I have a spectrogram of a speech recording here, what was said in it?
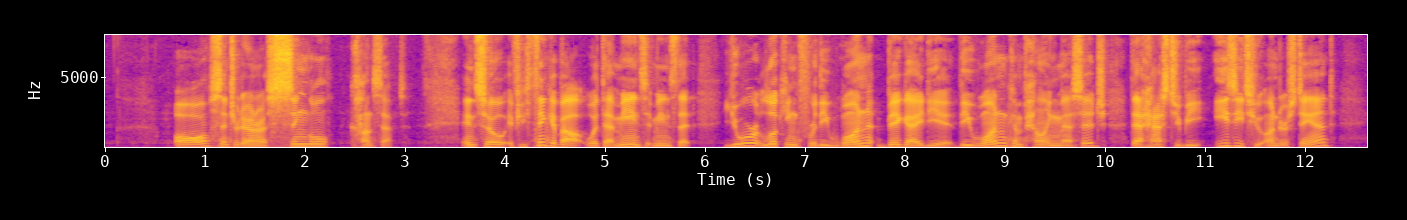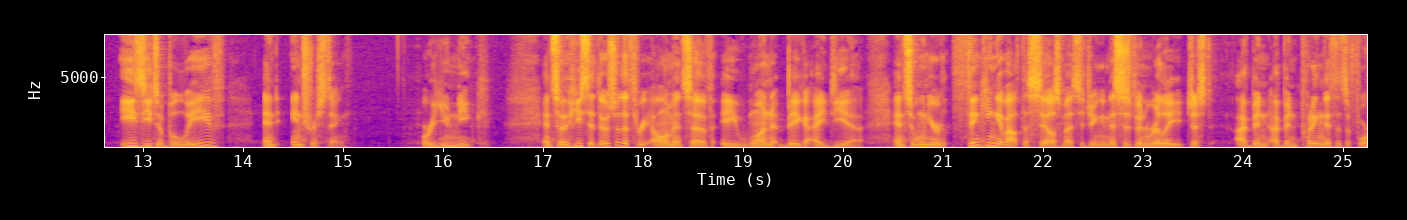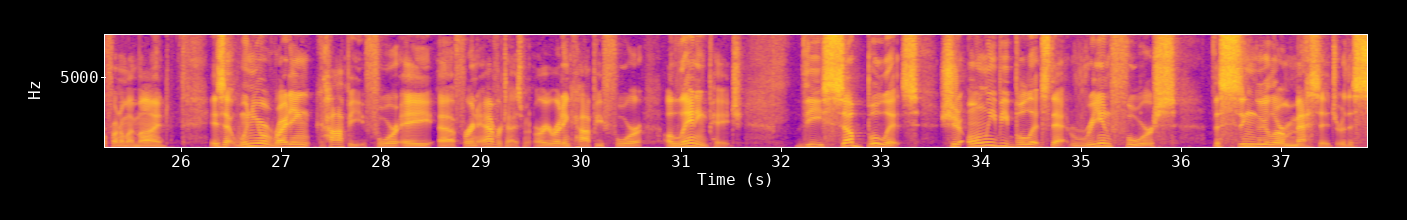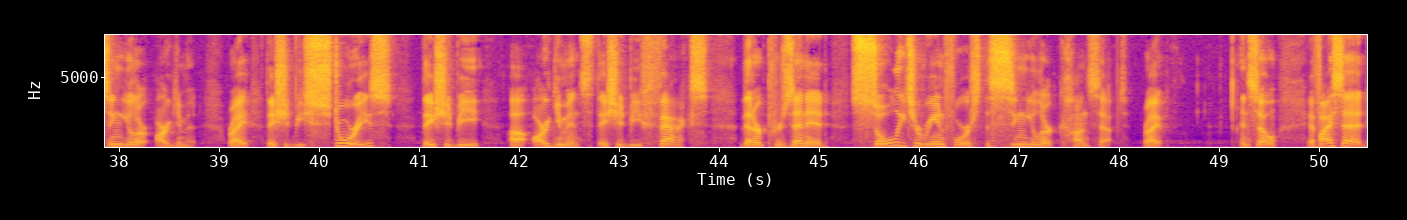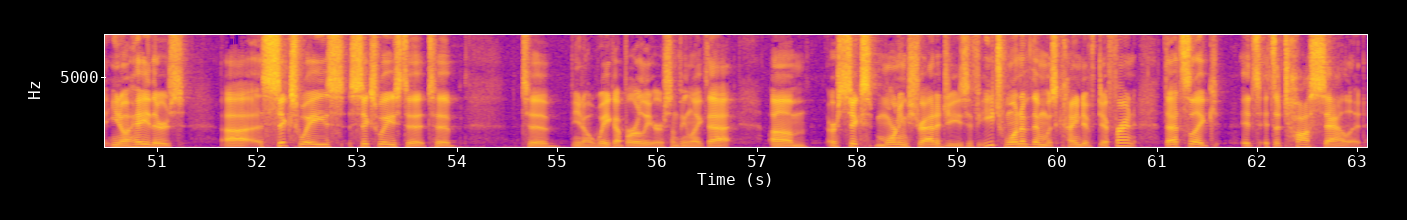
all centered on a single concept and so, if you think about what that means, it means that you're looking for the one big idea, the one compelling message that has to be easy to understand, easy to believe, and interesting or unique. And so he said those are the three elements of a one big idea. And so when you're thinking about the sales messaging, and this has been really just I've been I've been putting this as a forefront of my mind is that when you're writing copy for a uh, for an advertisement or you're writing copy for a landing page, the sub bullets should only be bullets that reinforce the singular message or the singular argument, right? They should be stories, they should be uh, arguments, they should be facts that are presented solely to reinforce the singular concept, right? And so if I said, you know, hey, there's uh, six ways, six ways to, to, to, you know, wake up earlier or something like that, um, or six morning strategies, if each one of them was kind of different, that's like it's it's a toss salad.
